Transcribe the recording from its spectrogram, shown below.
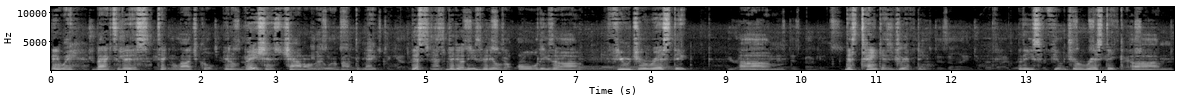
Anyway, back to this technological innovations channel that we're about to make. This this video, these videos are old. These are futuristic. Um, this tank is drifting. These futuristic um,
